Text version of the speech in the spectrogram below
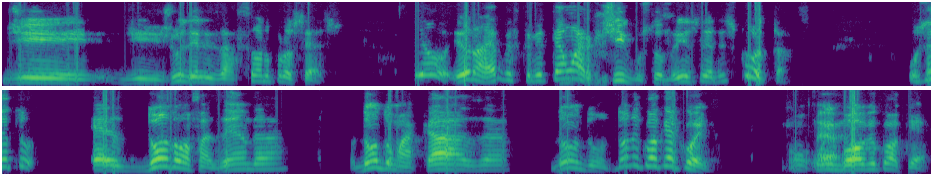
de, de judicialização do processo. Eu, eu, na época, escrevi até um artigo sobre isso. Ele escuta, o centro é dono de uma fazenda, dono de uma casa, dono de, dono de qualquer coisa, um, um é. imóvel qualquer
